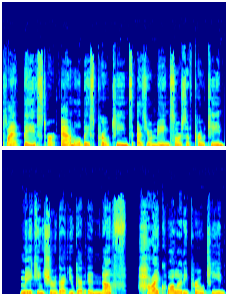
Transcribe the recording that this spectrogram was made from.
plant based or animal based proteins as your main source of protein, making sure that you get enough high quality protein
